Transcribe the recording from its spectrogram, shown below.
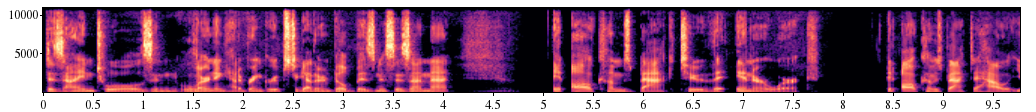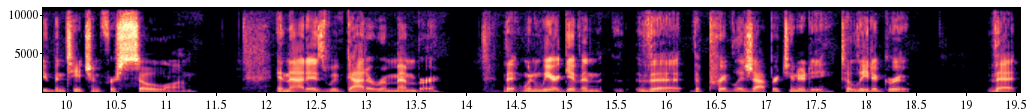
design tools and learning how to bring groups together and build businesses on that, it all comes back to the inner work. It all comes back to how you've been teaching for so long. And that is, we've got to remember that when we are given the, the privileged opportunity to lead a group, that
